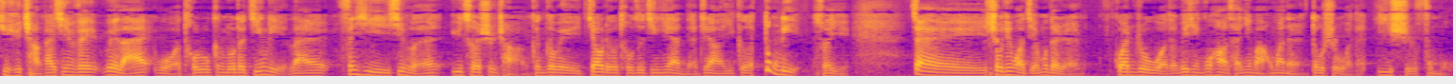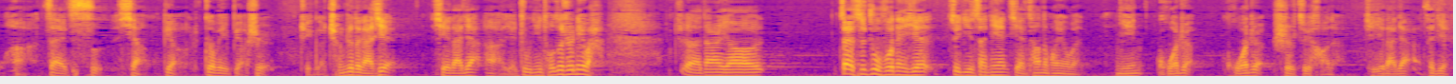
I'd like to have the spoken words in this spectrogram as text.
继续敞开心扉，未来我投入更多的精力来分析新闻、预测市场、跟各位交流投资经验的这样一个动力。所以，在收听我节目的人、关注我的微信公号“财经马红曼”的人，都是我的衣食父母啊！再次向表各位表示这个诚挚的感谢，谢谢大家啊！也祝您投资顺利吧。这当然要再次祝福那些最近三天减仓的朋友们，您活着，活着是最好的。谢谢大家，再见。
